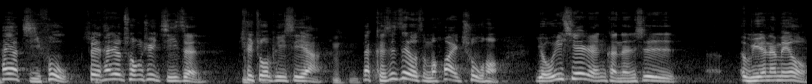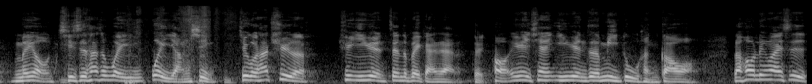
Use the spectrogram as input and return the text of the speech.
他要给付，所以他就冲去急诊去做 PCR。嗯。那可是这有什么坏处哈？有一些人可能是。呃，原来没有没有，其实他是胃胃阳性，结果他去了去医院真的被感染了。对，哦，因为现在医院这个密度很高哦。然后另外是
